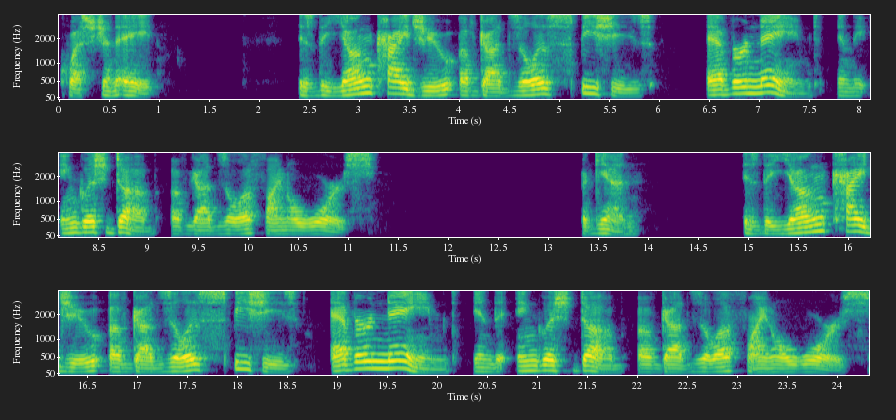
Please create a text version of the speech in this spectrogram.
Question 8. Is the young kaiju of Godzilla's species ever named in the English dub of Godzilla Final Wars. Again, is the young kaiju of Godzilla's species ever named in the English dub of Godzilla Final Wars?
